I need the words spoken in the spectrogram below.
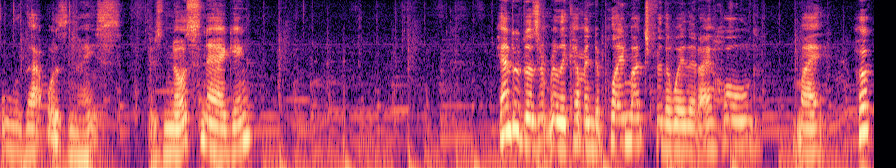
Well, that was nice. There's no snagging. Handle doesn't really come into play much for the way that I hold my hook.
